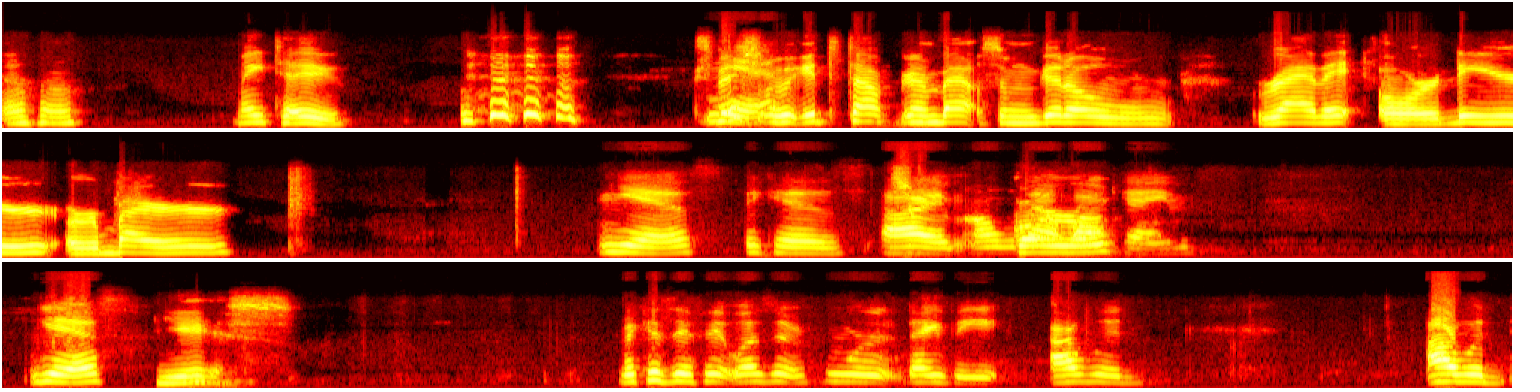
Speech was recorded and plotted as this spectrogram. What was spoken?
Uh huh. Me too. Especially Yeah. we get to talking about some good old rabbit or deer or bear. yes because i'm all about Squirrel. wild game yes Yes. Because if it wasn't for Davy, I would I would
